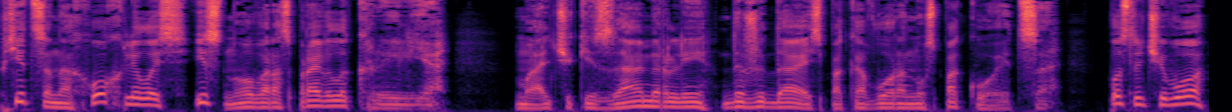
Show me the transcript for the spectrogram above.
Птица нахохлилась и снова расправила крылья. Мальчики замерли, дожидаясь, пока ворон успокоится. После чего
